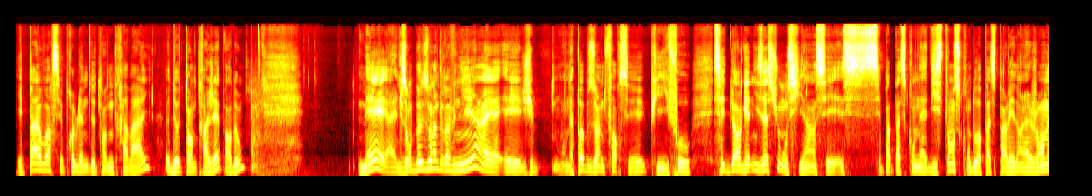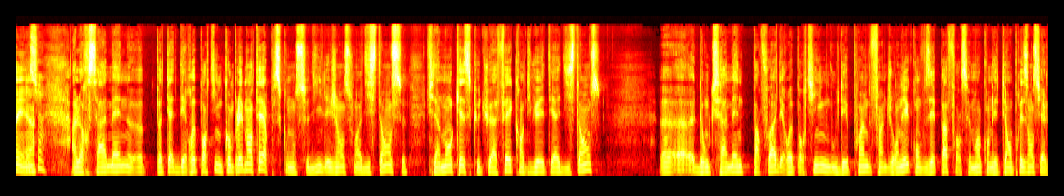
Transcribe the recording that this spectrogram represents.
et pas avoir ces problèmes de temps de travail, de temps de trajet, pardon mais elles ont besoin de revenir et, on n'a pas besoin de forcer. Puis il faut, c'est de l'organisation aussi. Hein. C'est pas parce qu'on est à distance qu'on doit pas se parler dans la journée. Hein. Alors ça amène euh, peut-être des reportings complémentaires parce qu'on se dit les gens sont à distance. Finalement, qu'est-ce que tu as fait quand tu étais à distance? Euh, donc ça amène parfois des reportings ou des points de fin de journée qu'on faisait pas forcément qu'on était en présentiel.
